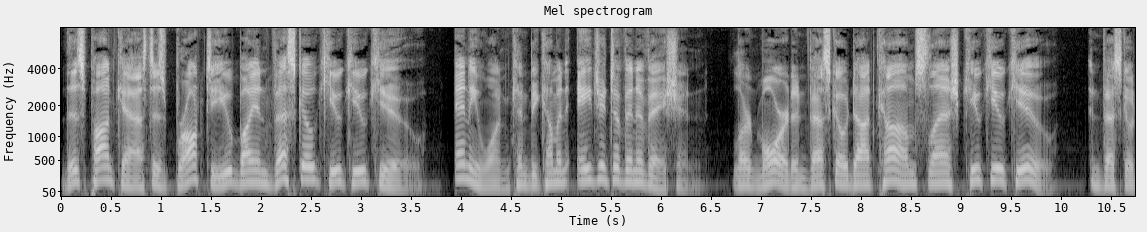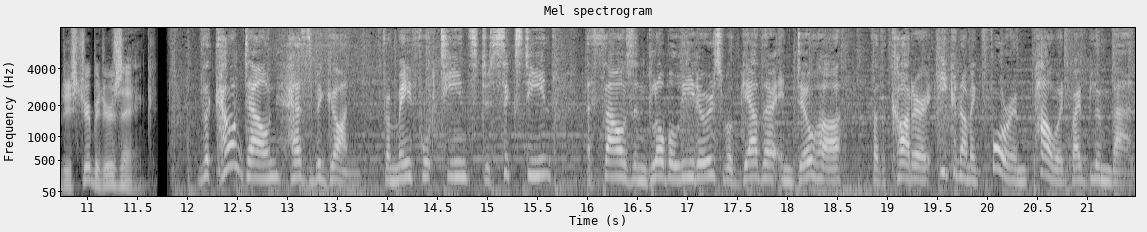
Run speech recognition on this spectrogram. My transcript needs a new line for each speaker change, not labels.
This podcast is brought to you by Invesco QQQ. Anyone can become an agent of innovation. Learn more at Invesco.com/QQQ. Invesco Distributors Inc.
The countdown has begun. From May 14th to 16th, a thousand global leaders will gather in Doha for the Qatar Economic Forum powered by Bloomberg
